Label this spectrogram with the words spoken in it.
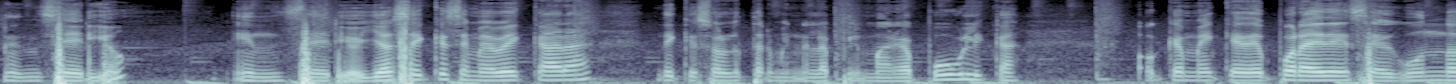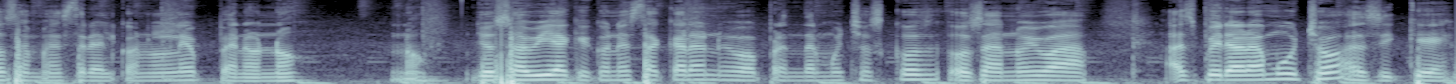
¿En serio? En serio, ya sé que se me ve cara de que solo terminé la primaria pública o que me quedé por ahí de segundo semestre del CONALEP, pero no, no. Yo sabía que con esta cara no iba a aprender muchas cosas, o sea, no iba a aspirar a mucho, así que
